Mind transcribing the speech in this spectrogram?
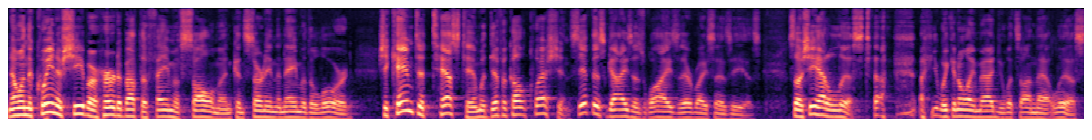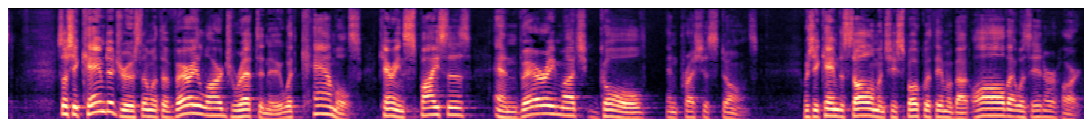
Now, when the queen of Sheba heard about the fame of Solomon concerning the name of the Lord, she came to test him with difficult questions. See if this guy's as wise as everybody says he is. So she had a list. we can only imagine what's on that list. So she came to Jerusalem with a very large retinue with camels carrying spices and very much gold and precious stones. When she came to Solomon, she spoke with him about all that was in her heart.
